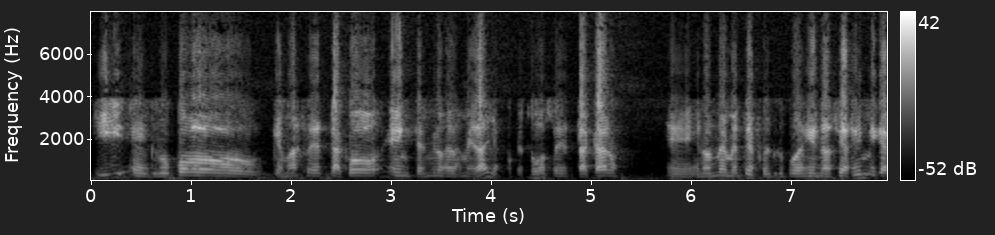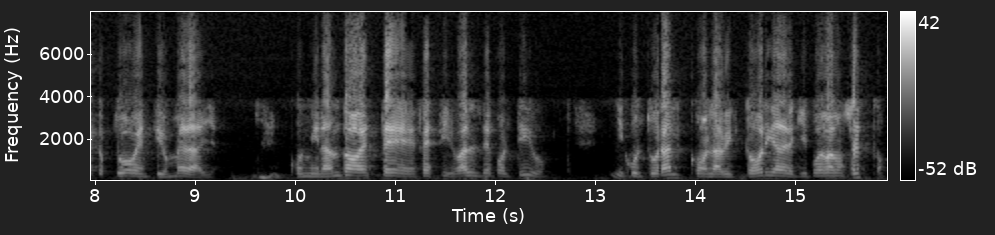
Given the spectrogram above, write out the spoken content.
y el grupo que más se destacó en términos de las medallas, porque todos se destacaron eh, enormemente, fue el grupo de gimnasia rítmica que obtuvo 21 medallas, culminando este festival deportivo y cultural con la victoria del equipo de baloncesto,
